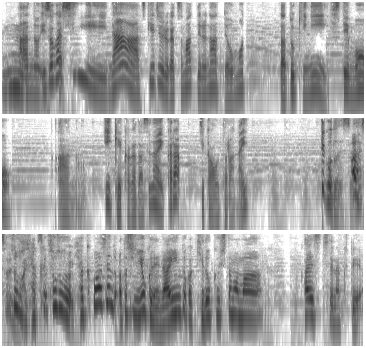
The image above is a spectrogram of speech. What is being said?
うんあの、忙しいな、スケジュールが詰まってるなって思った時にしても、あの、いい結果が出せないから時間を取らないってことですよあ、ね。そうそう、いのもあります100そうそうそう、100%、私よくね、LINE とか既読したまま返してなくて、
